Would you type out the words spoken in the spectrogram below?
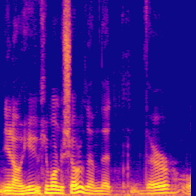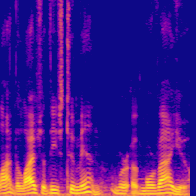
you know, he, he wanted to show them that their life, the lives of these two men were of more value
